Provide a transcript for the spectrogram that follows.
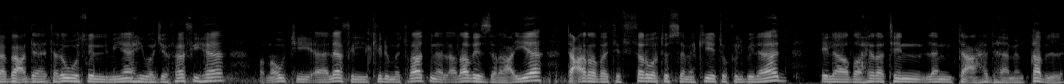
بعد تلوث المياه وجفافها وموت آلاف الكيلومترات من الأراضي الزراعية تعرضت الثروة السمكية في البلاد إلى ظاهرة لم تعهدها من قبل.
